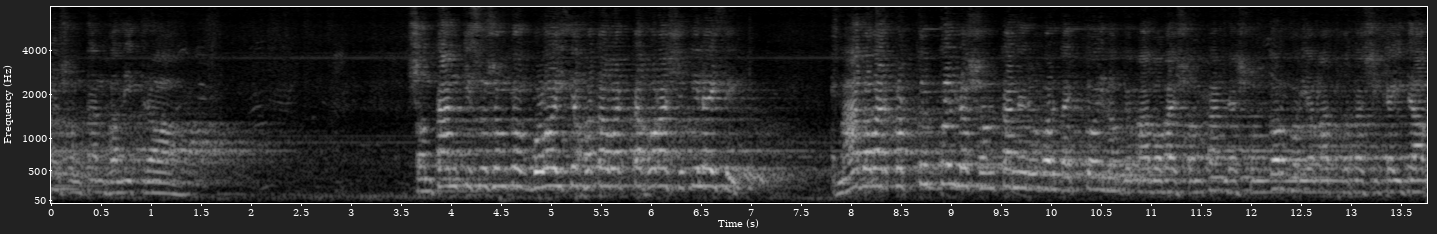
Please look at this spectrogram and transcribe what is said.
নিয়ে সন্তান বালিকরা সন্তান কিছু সংখ্যক বড় হয়েছে কথাবার্তা করা শিখি শিখিলাইছে মা বাবার কর্তব্য হইল সন্তানের উপর দায়িত্ব হইল মা বাবার সন্তানকে সুন্দর করিয়া মাত কথা শিখাই দাও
